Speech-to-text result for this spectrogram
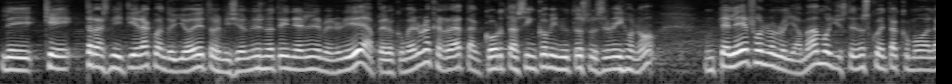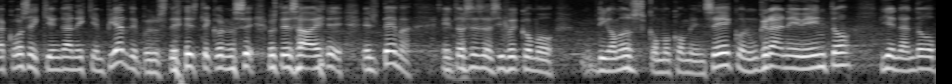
le, que transmitiera cuando yo de transmisiones no tenía ni la menor idea, pero como era una carrera tan corta, cinco minutos, pues él me dijo, no, un teléfono, lo llamamos y usted nos cuenta cómo va la cosa y quién gana y quién pierde, pues usted, usted conoce, usted sabe el tema. Entonces así fue como, digamos, como comencé con un gran evento, llenando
